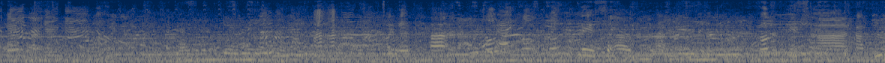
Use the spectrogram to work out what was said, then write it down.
please. Uh, uh, please. Uh, come to. Oui,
